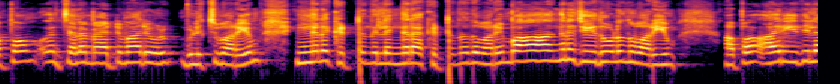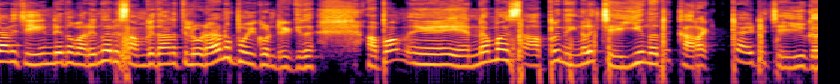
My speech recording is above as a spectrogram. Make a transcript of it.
അപ്പം ചില മാറ്റുമാർ വിളിച്ച് പറയും ഇങ്ങനെ കിട്ടുന്നില്ല ഇങ്ങനെ കിട്ടുന്നത് പറയുമ്പോൾ ആ അങ്ങനെ ചെയ്തോളൂ എന്ന് പറയും. അപ്പോൾ ആ രീതിയിലാണ് ചെയ്യേണ്ടതെന്ന് പറയുന്ന ഒരു സംവിധാനത്തിലൂടെയാണ് പോയിക്കൊണ്ടിരിക്കുന്നത്. അപ്പം എൻ എം എസ് ആപ്പ് നിങ്ങൾ ചെയ്യുന്നത് കറക്റ്റായിട്ട് ചെയ്യുക.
